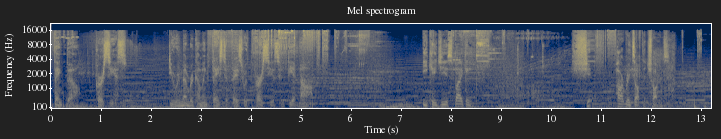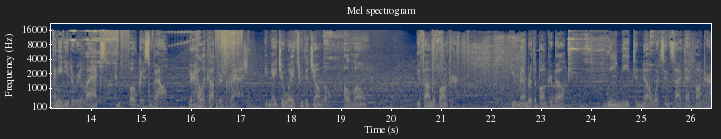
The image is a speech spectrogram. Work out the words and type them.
Think, Bell. Perseus. Do you remember coming face to face with Perseus in Vietnam? EKG is spiking. Shit. Heart rate's off the charts. I need you to relax and focus, Bell. Your helicopter crashed. You made your way through the jungle, alone. You found a bunker. Do you remember the bunker, Bell? We need to know what's inside that bunker.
